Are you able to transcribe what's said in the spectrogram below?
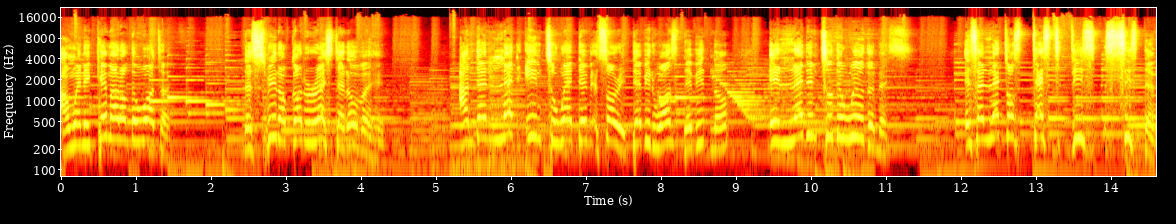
And when he came out of the water, the Spirit of God rested over him. And then led him to where David, sorry, David was, David, no. It led him to the wilderness. He said, Let us test this system.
